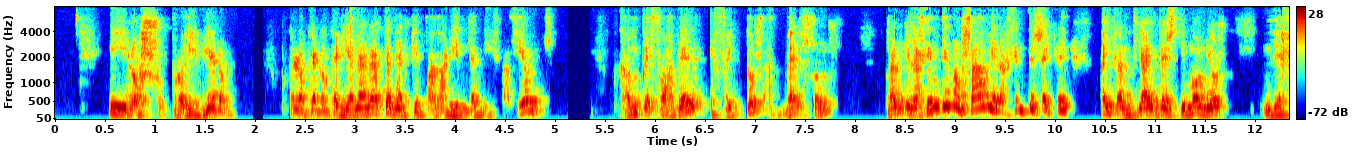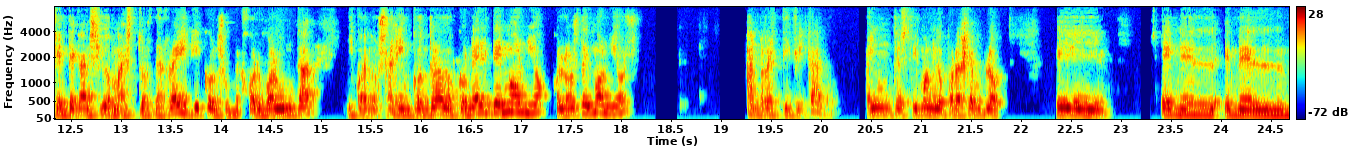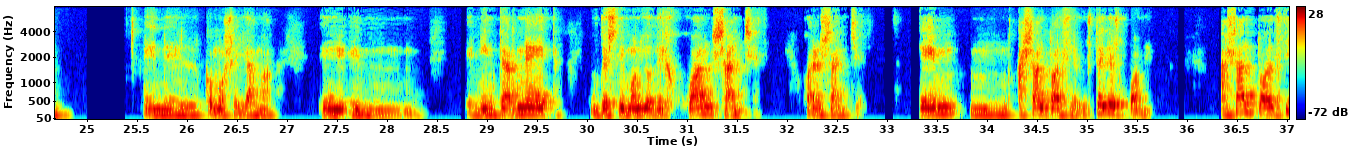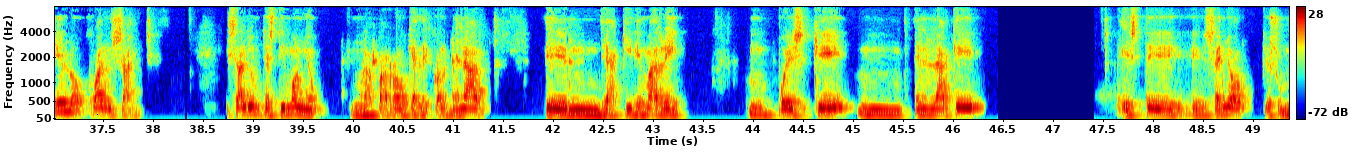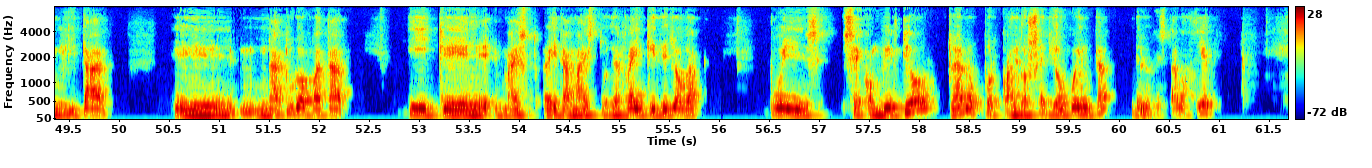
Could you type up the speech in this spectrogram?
y los prohibieron. Porque lo que no querían era tener que pagar indemnizaciones. empezó a haber efectos adversos y la gente no sabe, la gente se cree. Hay cantidad de testimonios de gente que han sido maestros de Reiki con su mejor voluntad y cuando se han encontrado con el demonio, con los demonios, han rectificado. Hay un testimonio, por ejemplo, eh, en, el, en, el, en el, ¿cómo se llama? Eh, en, Internet, un testimonio de Juan Sánchez. Juan Sánchez, en mm, Asalto al Cielo. Ustedes ponen Asalto al Cielo, Juan Sánchez y sale un testimonio en una parroquia de Colmenar, de aquí de Madrid, mm, pues que mm, en la que este señor, que es un militar, eh, naturópata y que era maestro de Reiki de yoga, pues se convirtió, claro, por cuando se dio cuenta de lo que estaba haciendo.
